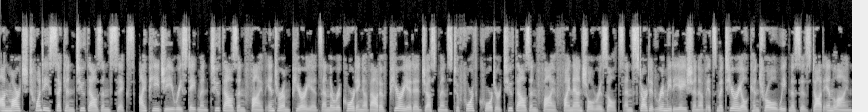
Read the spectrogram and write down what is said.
On March 22, 2006, IPG Restatement 2005 interim periods and the recording of out-of-period adjustments to fourth quarter 2005 financial results and started remediation of its material control weaknesses. Inline,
